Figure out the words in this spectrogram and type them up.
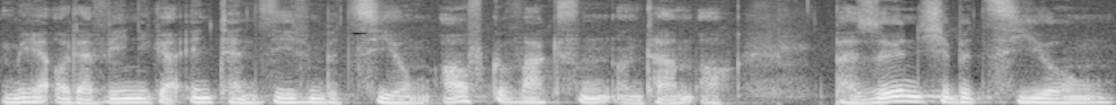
mehr oder weniger intensiven Beziehungen aufgewachsen und haben auch persönliche Beziehungen,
